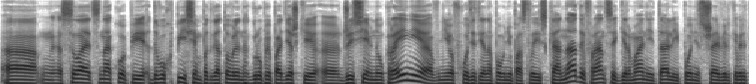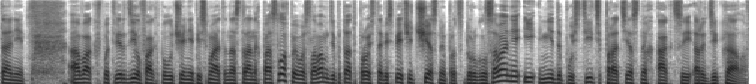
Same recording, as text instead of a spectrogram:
ссылается на копии двух писем, подготовленных группой поддержки э, G7 на Украине. В нее входит, я напомню, послы из Канады, Франции, Германии, Италии, Японии, США и Великобритании. Аваков подтвердил факт получения письма от иностранных послов. По его словам, депутат просит обеспечить честную процедуру голосования и не допустить протестных акций радикалов.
